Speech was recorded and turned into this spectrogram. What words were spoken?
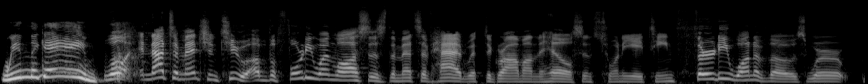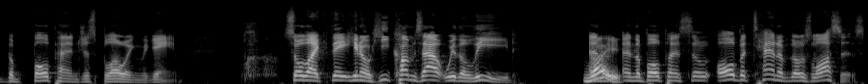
win the game. Well, and not to mention too, of the 41 losses the Mets have had with deGrom on the hill since 2018, 31 of those were the bullpen just blowing the game. So like they, you know, he comes out with a lead. And, right. And the bullpen, so all but 10 of those losses.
